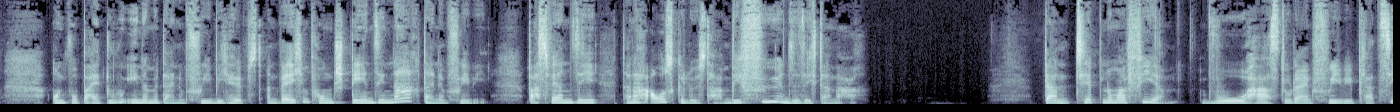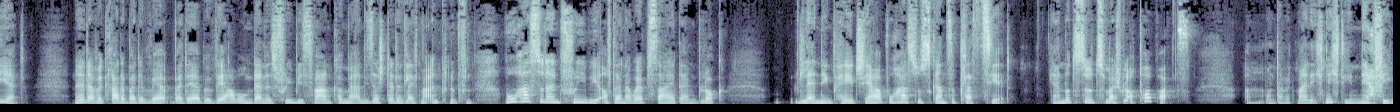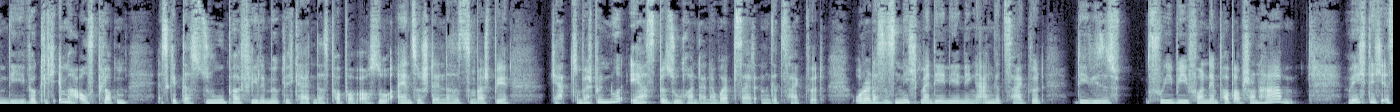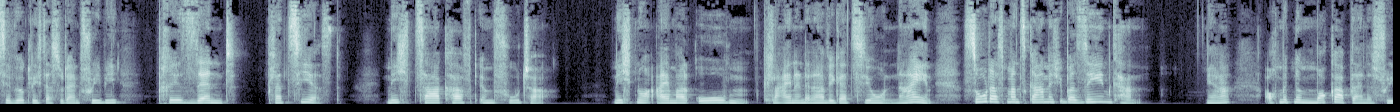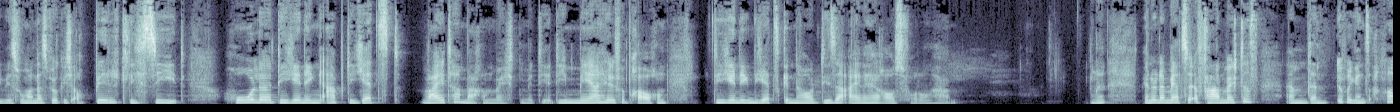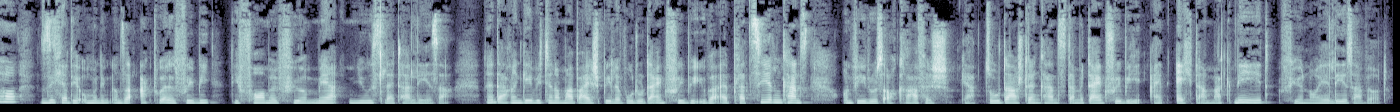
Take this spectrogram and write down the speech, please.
und wobei du ihnen mit deinem Freebie hilfst. An welchem Punkt stehen sie nach deinem Freebie? Was werden sie danach ausgelöst haben? Wie fühlen sie sich danach? Dann Tipp Nummer vier. Wo hast du dein Freebie platziert? Ne, da wir gerade bei der, bei der Bewerbung deines Freebies waren, können wir an dieser Stelle gleich mal anknüpfen. Wo hast du dein Freebie auf deiner Website, deinem Blog, Landingpage, ja? Wo hast du das Ganze platziert? Ja, nutzt du zum Beispiel auch Pop-ups? Ähm, und damit meine ich nicht die nervigen, die wirklich immer aufploppen. Es gibt da super viele Möglichkeiten, das Pop-up auch so einzustellen, dass es zum Beispiel, ja, zum Beispiel nur Erstbesuchern deiner Website angezeigt wird. Oder dass es nicht mehr denjenigen angezeigt wird, die dieses Freebie von dem Pop-up schon haben. Wichtig ist hier wirklich, dass du dein Freebie präsent platzierst. Nicht zaghaft im Footer. Nicht nur einmal oben, klein in der Navigation. Nein, so, dass man es gar nicht übersehen kann. Ja, auch mit einem Mockup deines Freebies, wo man das wirklich auch bildlich sieht. Hole diejenigen ab, die jetzt weitermachen möchten mit dir, die mehr Hilfe brauchen, diejenigen, die jetzt genau diese eine Herausforderung haben. Ne? Wenn du da mehr zu erfahren möchtest, ähm, dann übrigens sicher dir unbedingt unser aktuelles Freebie, die Formel für mehr Newsletter-Leser. Ne, darin gebe ich dir nochmal Beispiele, wo du dein Freebie überall platzieren kannst und wie du es auch grafisch ja, so darstellen kannst, damit dein Freebie ein echter Magnet für neue Leser wird.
